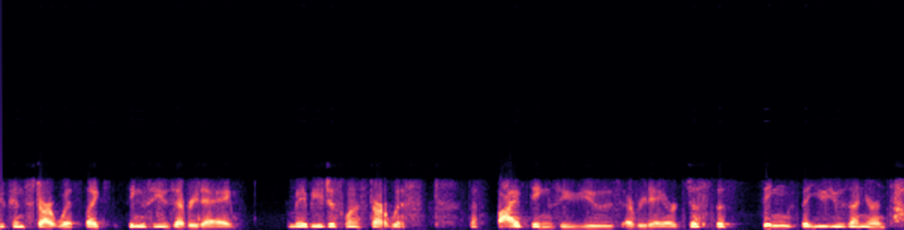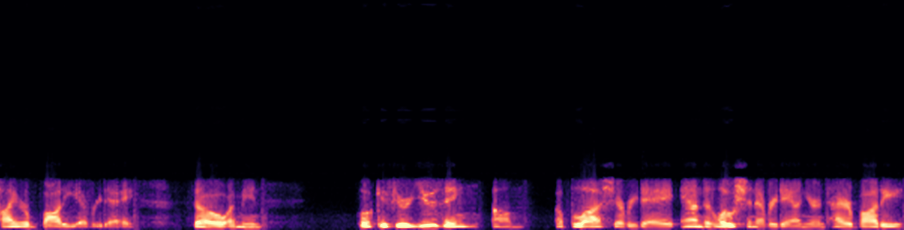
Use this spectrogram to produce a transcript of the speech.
You can start with like things you use every day. Maybe you just want to start with the five things you use every day, or just the things that you use on your entire body every day. So I mean, look, if you're using um, a blush every day and a lotion every day on your entire body,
